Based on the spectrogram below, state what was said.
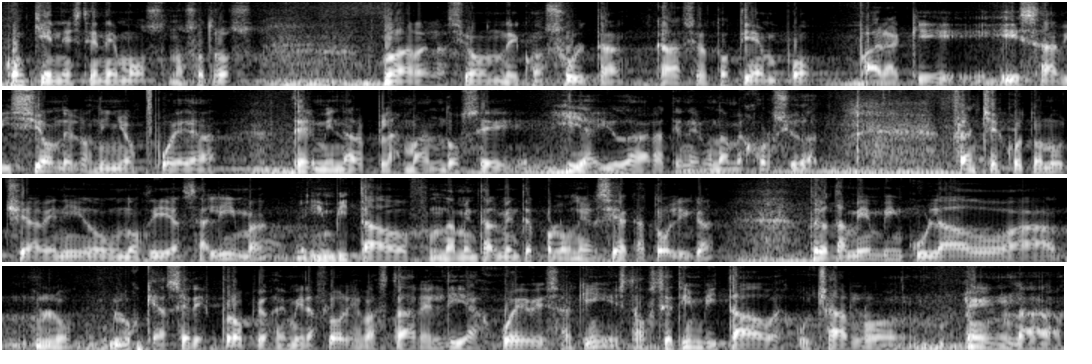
con quienes tenemos nosotros una relación de consulta cada cierto tiempo para que esa visión de los niños pueda terminar plasmándose y ayudar a tener una mejor ciudad. Francesco Tonucci ha venido unos días a Lima, invitado fundamentalmente por la Universidad Católica, pero también vinculado a los quehaceres propios de Miraflores. Va a estar el día jueves aquí, está usted invitado a escucharlo en la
